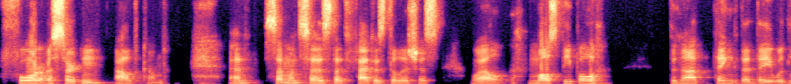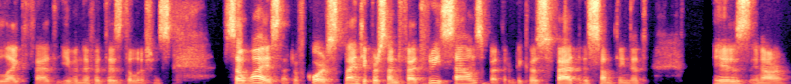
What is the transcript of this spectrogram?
for a certain outcome and someone says that fat is delicious, well, most people do not think that they would like fat even if it is delicious. So why is that? Of course, 90% fat-free sounds better because fat is something that is in our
